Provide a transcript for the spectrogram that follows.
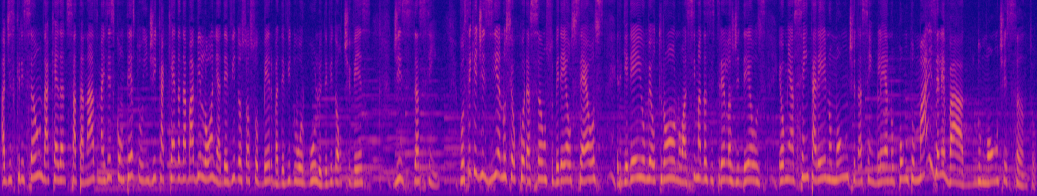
a descrição da queda de Satanás, mas esse contexto indica a queda da Babilônia, devido à sua soberba, devido ao orgulho, devido à altivez. Diz assim: você que dizia no seu coração: Subirei aos céus, erguerei o meu trono acima das estrelas de Deus, eu me assentarei no monte da Assembleia, no ponto mais elevado do Monte Santo.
